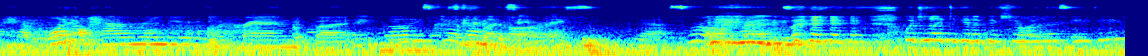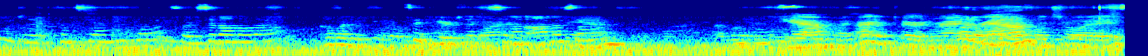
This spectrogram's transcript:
I have. Well, I don't have a reindeer. He's my friend, but Well, he's it's kind, kind of the same ours. thing. Yes, we're all friends. Would you like to get a picture with us, Evie? Would you like to come stand with us or sit on the lap? Sit here. Would you like to sit on Anna's lap? Yeah. All right, turn right What a around. wonderful choice.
